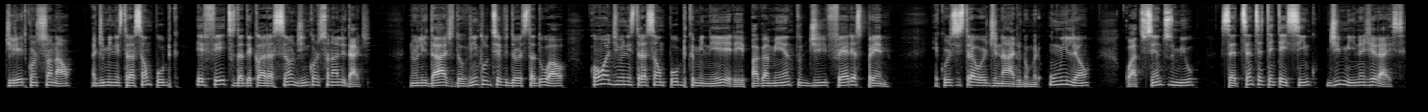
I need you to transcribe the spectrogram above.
Direito constitucional, administração pública, efeitos da declaração de inconstitucionalidade, nulidade do vínculo de servidor estadual com a administração pública mineira e pagamento de férias-prêmio, recurso extraordinário número 1.400.775 de Minas Gerais.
